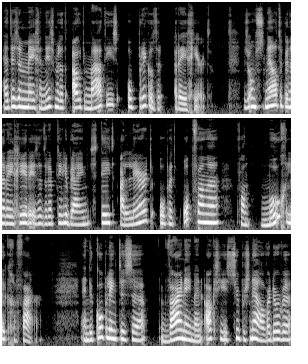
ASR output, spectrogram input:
Het is een mechanisme dat automatisch op prikkels reageert. Dus om snel te kunnen reageren is het reptiele brein steeds alert op het opvangen van mogelijk gevaar. En de koppeling tussen waarnemen en actie is super snel, waardoor we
